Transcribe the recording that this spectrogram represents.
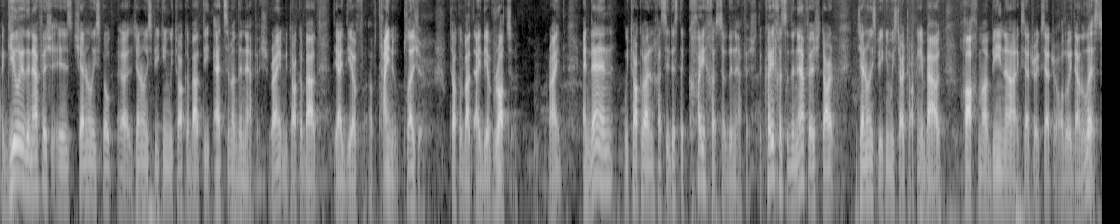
A gilui of the nefesh is generally spoke, uh, generally speaking, we talk about the etzim of the nefesh. Right? We talk about the idea of, of tainu, pleasure. We talk about the idea of rotzen. Right? And then we talk about in Hasidus the kaichas of the nefesh. The kaichas of the nefesh start, generally speaking, we start talking about chachma, bina, etc., etc., all the way down the list.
